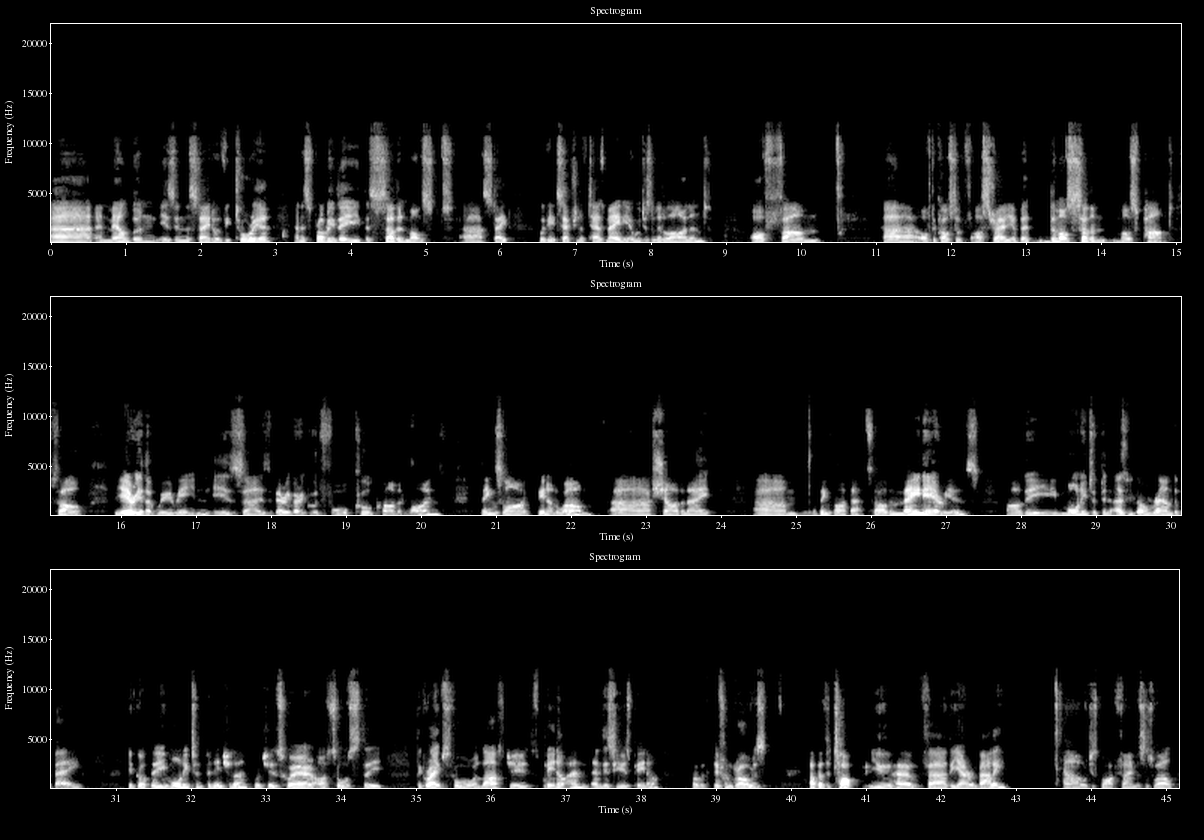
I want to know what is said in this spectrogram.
Uh, and Melbourne is in the state of Victoria, and it's probably the the southernmost uh, state, with the exception of Tasmania, which is a little island off um, uh, off the coast of Australia, but the most southernmost part. So the area that we're in is uh, is very very good for cool climate wines, things like Pinot Noir, uh, Chardonnay, um, things like that. So the main areas are the Mornington as you go around the bay. You've got the Mornington Peninsula, which is where I sourced the the grapes for last year's Pinot and, and this year's Pinot but with different growers. Up at the top, you have uh, the Yarra Valley, uh, which is quite famous as well,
